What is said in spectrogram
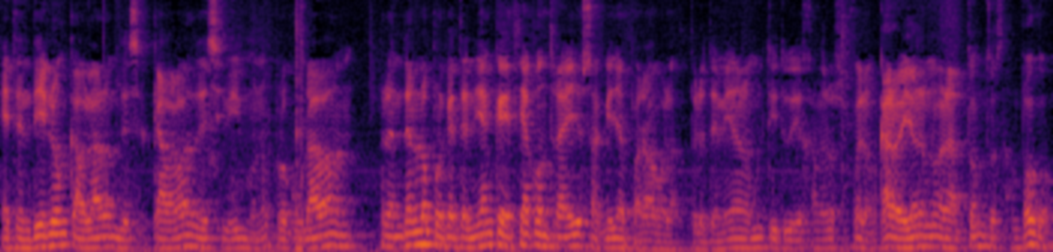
entendieron que hablaron de, que hablaban de sí mismos, ¿no? Procuraban prenderlo porque entendían que decía contra ellos aquella parábola, pero temían a la multitud y dejándolos fueron. Claro, ellos no eran tontos tampoco.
